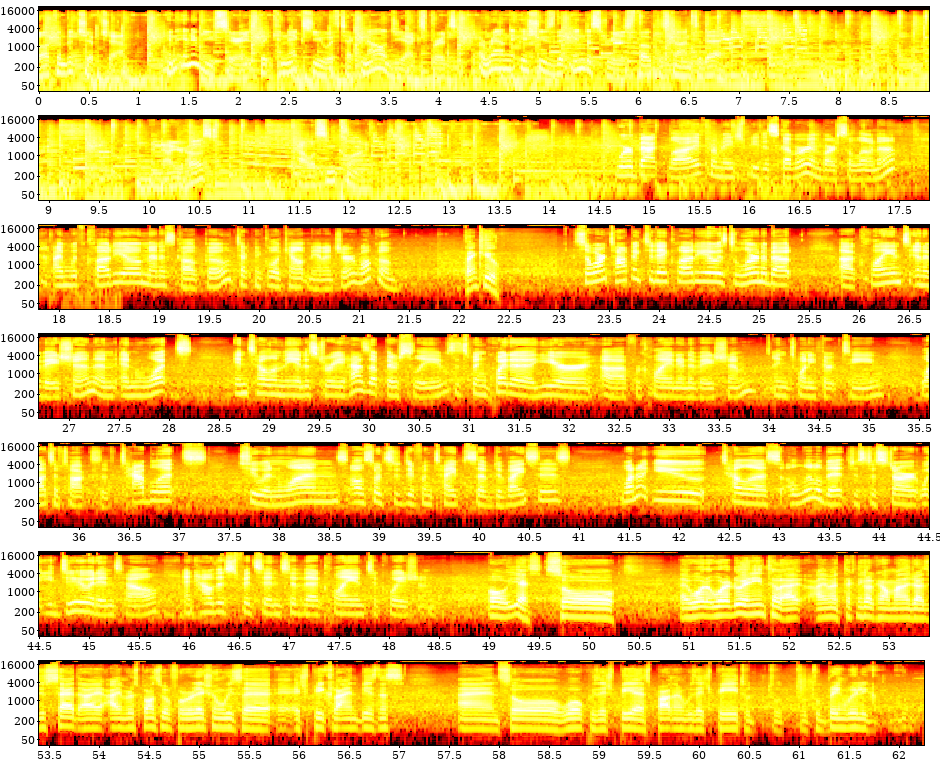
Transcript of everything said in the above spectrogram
Welcome to Chip Chat, an interview series that connects you with technology experts around the issues that industry is focused on today. And now your host, Allyson Klein. We're back live from HP Discover in Barcelona. I'm with Claudio Maniscalco, Technical Account Manager. Welcome. Thank you. So, our topic today, Claudio, is to learn about uh, client innovation and, and what Intel and the industry has up their sleeves. It's been quite a year uh, for client innovation in 2013. Lots of talks of tablets, two in ones, all sorts of different types of devices. Why don't you tell us a little bit, just to start, what you do at Intel and how this fits into the client equation? Oh, yes. So, uh, what, what I do at Intel, I, am a technical account manager, as you said. I, am responsible for relation with uh, HP client business. And so, work with HP as partner with HP to, to, to, bring really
